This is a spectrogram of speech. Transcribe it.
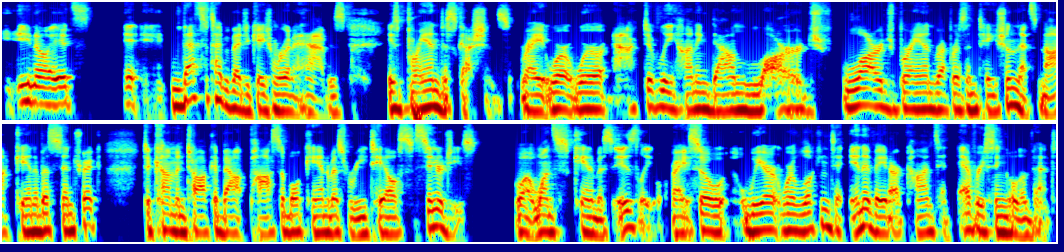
you know, it's it, that's the type of education we're going to have is is brand discussions, right? We're we're actively hunting down large large brand representation that's not cannabis centric to come and talk about possible cannabis retail synergies well, once cannabis is legal, right? So we're we're looking to innovate our content every single event,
